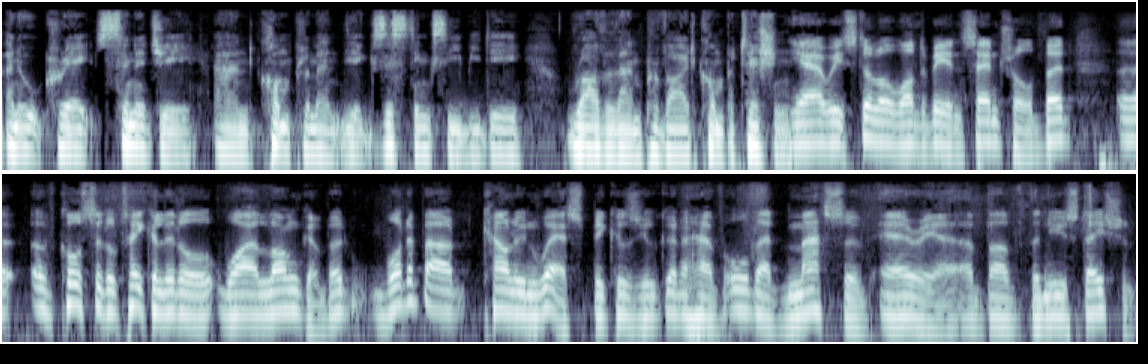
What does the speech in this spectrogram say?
and it will create synergy and complement the existing CBD rather than provide competition. Yeah, we still all want to be in central, but uh, of course it'll take a little while longer. But what about Kowloon West? Because you're going to have all that massive area above the new station.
